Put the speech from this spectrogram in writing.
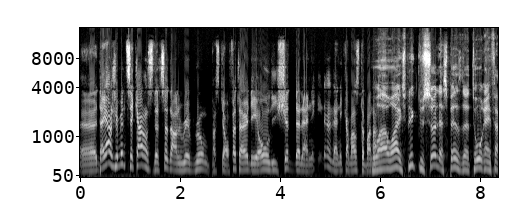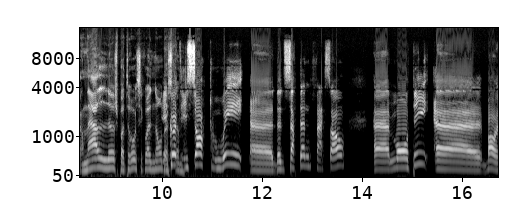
Euh, D'ailleurs, j'ai mis une séquence de ça dans le Rib Room parce qu'ils ont fait un des holy shit de l'année. L'année commence de bonne heure. Ouais, ouais, explique-nous ça, l'espèce de tour infernal. Je sais pas trop, c'est quoi le nom de Écoute, ça? ils se sont retrouvés euh, d'une certaine façon euh, montés. euh, bon,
